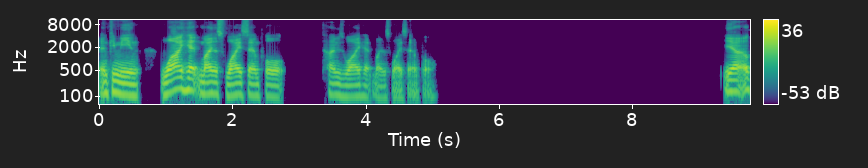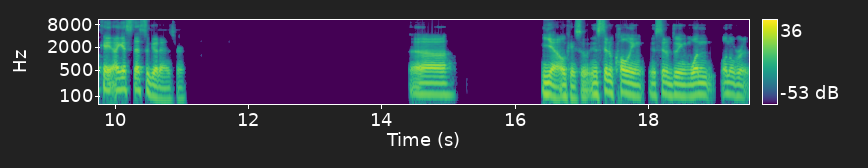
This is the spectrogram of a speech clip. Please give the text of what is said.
NP mean y hat minus y sample times y hat minus y sample. Yeah, okay, I guess that's a good answer. Uh, yeah, okay, so instead of calling, instead of doing one one over,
